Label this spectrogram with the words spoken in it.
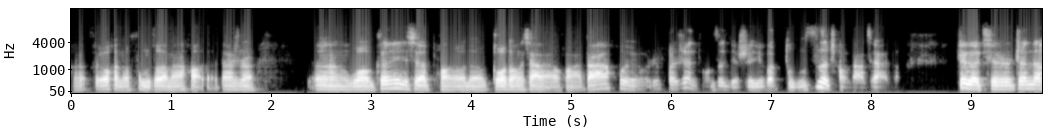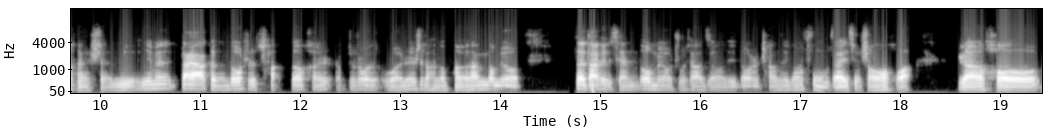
很有很多父母做的蛮好的，但是。嗯，我跟一些朋友的沟通下来的话，大家会会认同自己是一个独自成长起来的，这个其实真的很神秘，因为大家可能都是长都很，比如说我我认识的很多朋友，他们都没有在大学前都没有住校经历，都是长期跟父母在一起生活，然后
